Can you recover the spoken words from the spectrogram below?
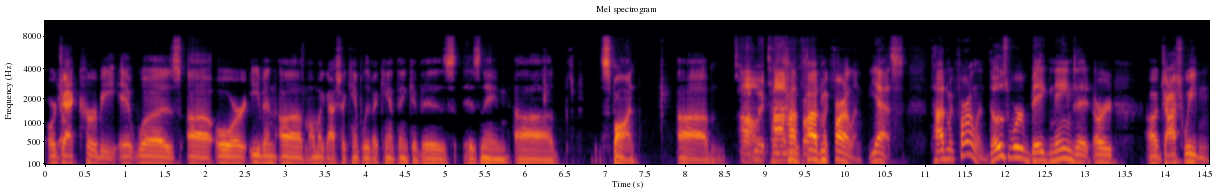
or yep. Jack Kirby. It was uh or even uh oh my gosh, I can't believe I can't think of his his name. Uh Spawn. Um oh, Todd, Todd, Todd McFarlane. Yes. Todd McFarlane. Those were big names that or uh Joss Whedon.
